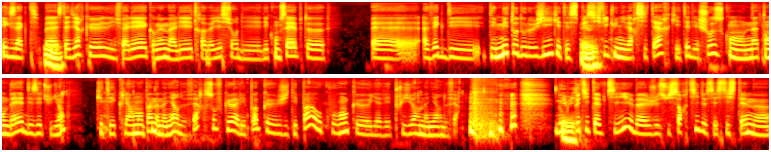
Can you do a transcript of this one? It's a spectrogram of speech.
Exact. Bah, Mhm. C'est-à-dire qu'il fallait quand même aller travailler sur des, des concepts euh, avec des, des méthodologies qui étaient spécifiques universitaires, qui étaient des choses qu'on attendait des étudiants, qui étaient clairement pas ma manière de faire, sauf qu'à l'époque, euh, j'étais pas au courant qu'il y avait plusieurs manières de faire. Donc Eh oui. petit à petit, eh ben, je suis sortie de ces systèmes euh,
